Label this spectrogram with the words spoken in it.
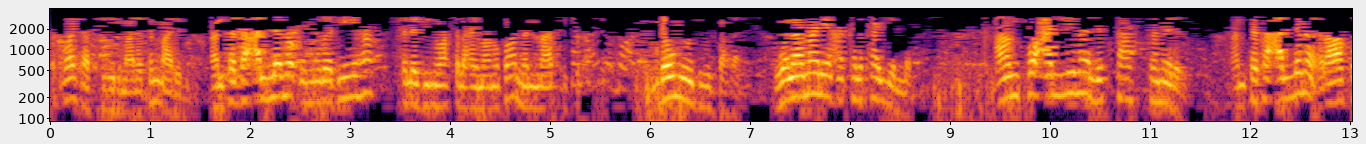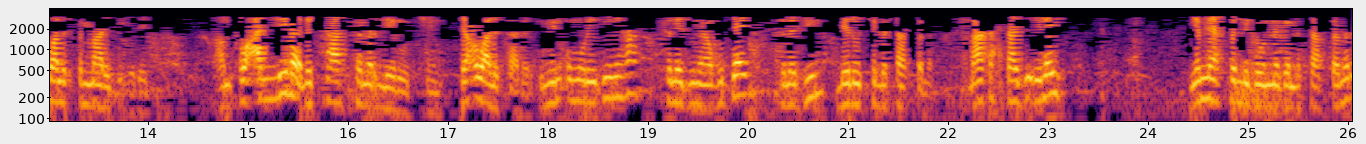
ጭራሽ አትሄድ ማለትም አይደለም አንተ ተዓለመ ኡሙረ ዲኒሃ ስለ ዲኗ ስለ ሃይማኖቷ መማር ትችላለች እንደውም ይወጅብባታል ولا مانع ከልካይ የለም። أن تعلم ልታስተምር أن تتعلم ራሷ ልትማር እየሄደች أن تعلم ልታስተምር ሌሎችን ዳዕዋ ልታደርግ من أمور دينها ስለ ዲኗ ጉዳይ ስለ ዲን ሌሎችን ልታስተምር። ما تحتاج إليه የሚያስፈልገውን ነገር ልታስተምር።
